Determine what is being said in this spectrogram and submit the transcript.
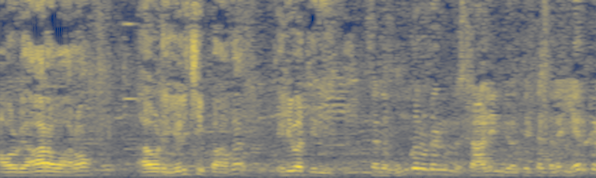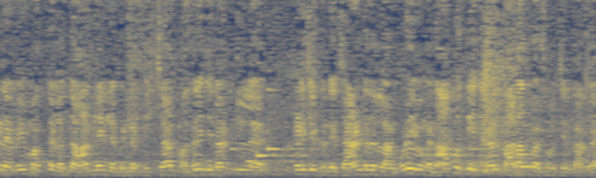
அவருடைய ஆரவாரம் அவருடைய எழுச்சி பார்க்க தெளிவா தெரியும். உங்களுடன் ஸ்டாலின்ங்கிற திட்டத்துல ஏற்கனவே மக்கள் வந்து ஆன்லைன்ல விண்ணப்பிச்சா பதினஞ்சு நாட்கள்ல கிடைச்சிட்டு இருக்க சான்றிதழ்லாம் கூட இவங்க 45 நாள் கால அவகாசம் வச்சிருக்காங்க.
